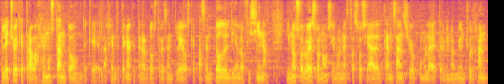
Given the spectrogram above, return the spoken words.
el hecho de que trabajemos tanto, de que la gente tenga que tener dos, tres empleos, que pasen todo el día en la oficina, y no solo eso, ¿no? sino en esta sociedad del cansancio, como la determinó Byung-Chul Han,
